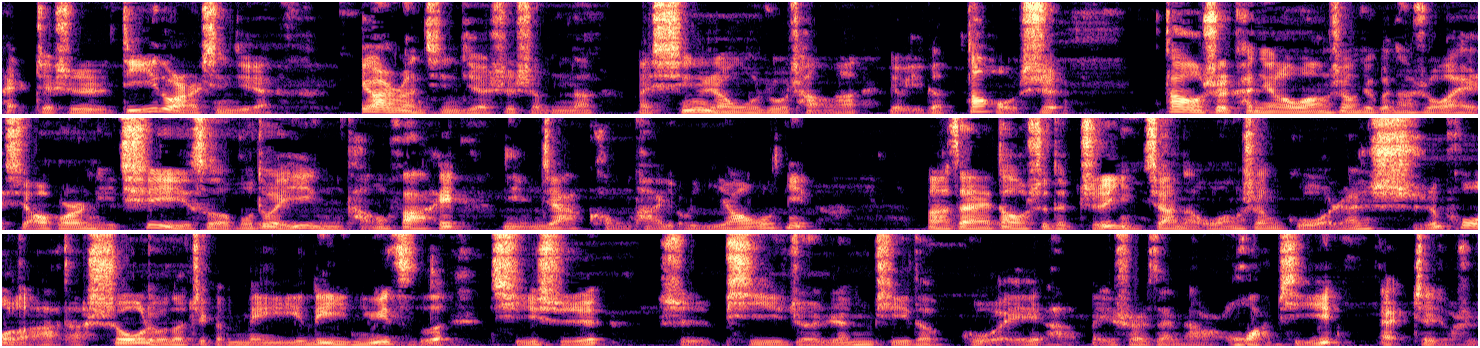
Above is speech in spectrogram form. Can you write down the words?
哎，这是第一段情节。第二段情节是什么呢？啊，新人物入场了，有一个道士。道士看见了王生，就跟他说：“哎，小伙儿，你气色不对，印堂发黑，你们家恐怕有妖孽。”啊，在道士的指引下呢，王生果然识破了啊，他收留的这个美丽女子其实是披着人皮的鬼啊，没事在那儿画皮。哎，这就是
